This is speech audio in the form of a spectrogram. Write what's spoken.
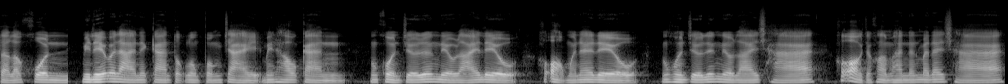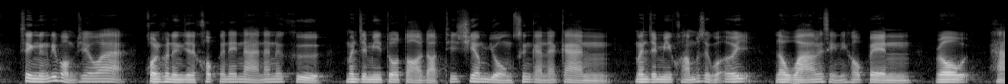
แต่ละคน มีระยะเวลาในการตกลงปรงใจไม่เท่ากันบางคนเจอเรื่องเลวร้ายเร็ว เขาออกมาได้เร็วบางคนเจอเรื่องเลวร้ายช้า เขาออกจากความสัมพันธ์นั้นมาได้ช้า สิ่งหนึ่งที่ผมเชื่อว่า คนคนหนึ่งจะคบกันได้นานนั่นก็คือ มันจะมีตัวต่อดอทที่เชื่อมโยงซึ่งกันและกัน มันจะมีความรู้สึกว่าเอ้ย เราว้าวในสิ่งที่เขาเป็นเราหา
